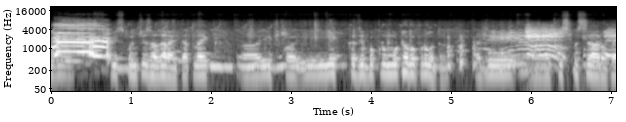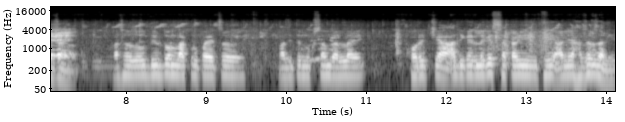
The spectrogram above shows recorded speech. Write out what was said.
त्या वीस पंचवीस हजार आहे. त्यातला एक एक एक जे बकरू मोठं बकरू होतं त्याचे जे तीस पस्तीस हजार रुपयाचं आहे असं जवळ दीड दोन लाख रुपयाचं आज इथे नुकसान झालेलं आहे. फॉरेस्टचे अधिकारी लगेच सकाळी इथे आले हजर झाले.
